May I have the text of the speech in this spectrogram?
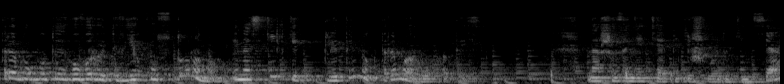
Треба буде говорити, в яку сторону і наскільки клітинок треба рухатись. Наше заняття підійшло до кінця.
